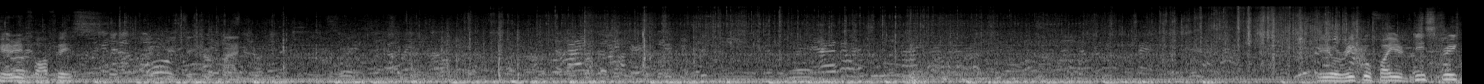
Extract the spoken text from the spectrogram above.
Sheriff Office. Rio Rico Fire District.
